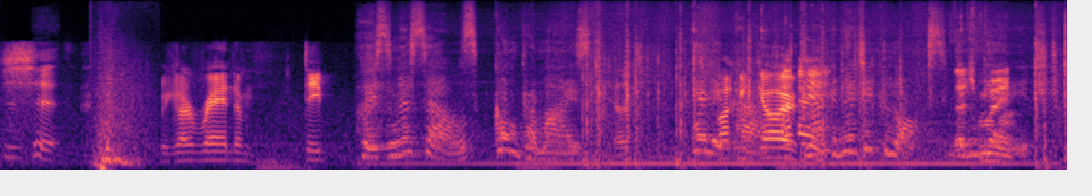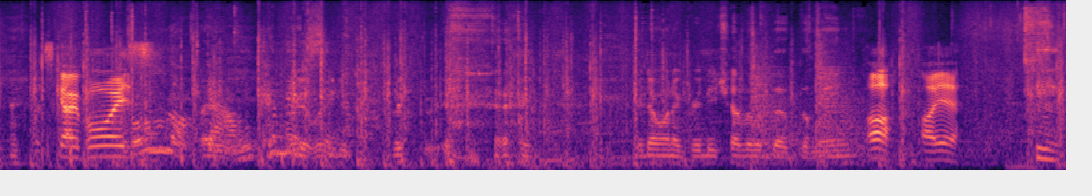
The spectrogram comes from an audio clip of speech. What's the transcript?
Shit. We got a random deep. Prisoner cells compromised. Let's, Helipad go. Hey. That's me. let's go, boys. Hey, we- we- we- We don't want to grid each other with the, the lean. Oh, oh yeah. it,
